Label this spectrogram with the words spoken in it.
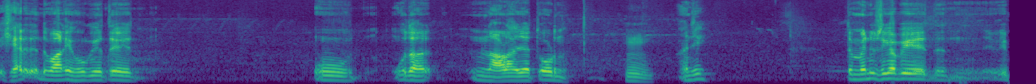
ਕਸ਼ਹਿਰੇ ਦੇ ਦਿਵਾਲੇ ਹੋ ਗਏ ਤੇ ਉਹ ਉਹਦਾ ਨਾਲਾ ਜਿਹਾ ਤੋੜਨ। ਹੂੰ। ਹਾਂਜੀ। ਤੇ ਮੈਨੂੰ ਸੀਗਾ ਵੀ ਇਹ ਦ- ਵੀ-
